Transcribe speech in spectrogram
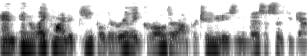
and, and like-minded people to really grow their opportunities in the businesses together.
